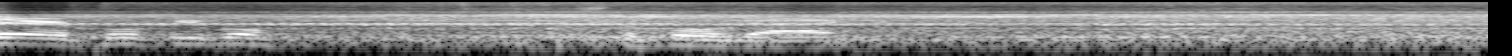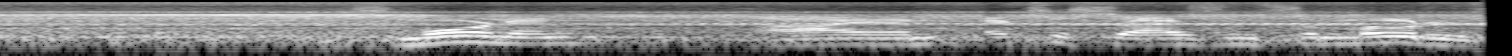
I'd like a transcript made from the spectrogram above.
there, pool people. It's the pool guy. This morning, I am exercising some motors.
